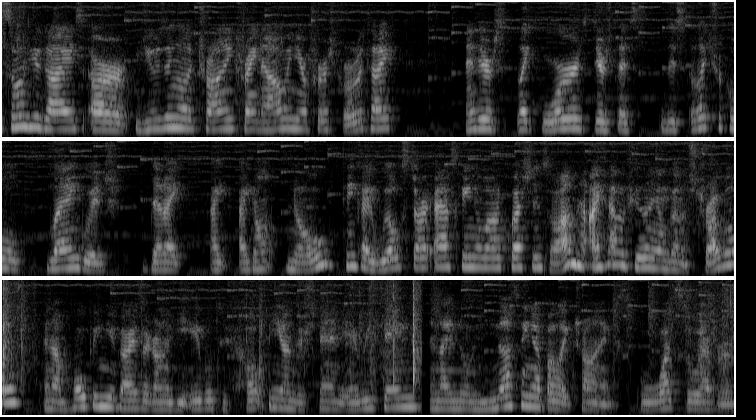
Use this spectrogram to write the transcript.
Some of you guys are using electronics right now in your first prototype. And there's like words, there's this, this electrical language that I I, I don't know. I think I will start asking a lot of questions. So I'm, I have a feeling I'm going to struggle. And I'm hoping you guys are going to be able to help me understand everything. And I know nothing about electronics whatsoever.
